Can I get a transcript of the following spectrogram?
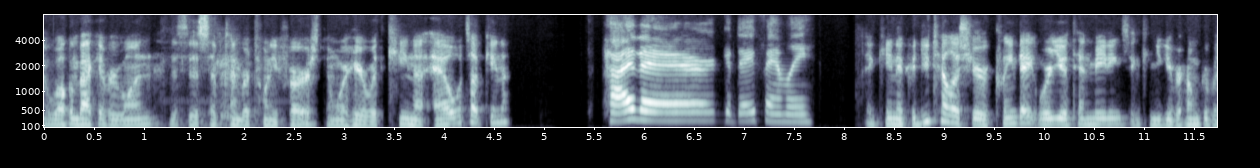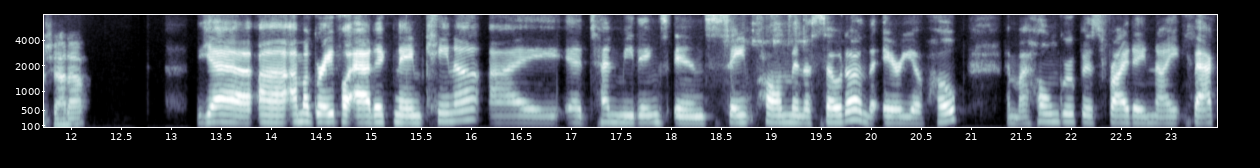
Welcome back, everyone. This is September 21st, and we're here with Kyna L. What's up, Kyna? Hi there. Good day, family. Hey, Kyna, could you tell us your clean date, where you attend meetings, and can you give your home group a shout out? Yeah, uh, I'm a grateful addict named Kyna. I attend meetings in St. Paul, Minnesota, in the area of Hope. And my home group is Friday night back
